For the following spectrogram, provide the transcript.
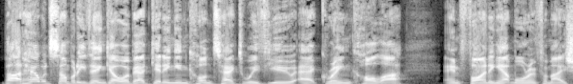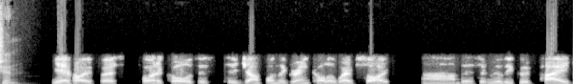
But how would somebody then go about getting in contact with you at Green Collar and finding out more information? Yeah, probably first point of call is to jump on the Green Collar website. Um, there's a really good page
